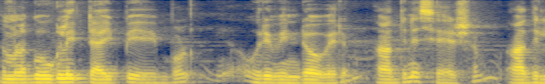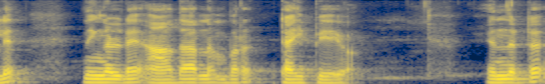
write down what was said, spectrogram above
നമ്മൾ ഗൂഗിളിൽ ടൈപ്പ് ചെയ്യുമ്പോൾ ഒരു വിൻഡോ വരും. അതിന് ശേഷം അതിൽ നിങ്ങളുടെ ആധാർ നമ്പർ ടൈപ്പ് ചെയ്യുക. എന്നിട്ട്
